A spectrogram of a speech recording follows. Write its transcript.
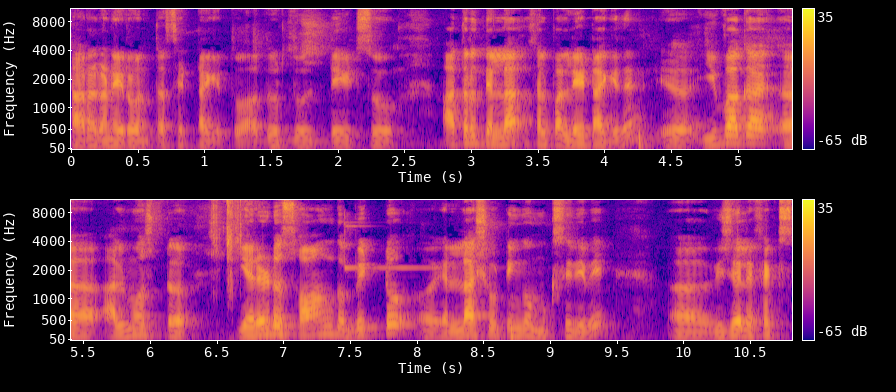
ತಾರಗಣ ಇರುವಂಥ ಸೆಟ್ ಆಗಿತ್ತು. ಅದರದ್ದು ಡೇಟ್ಸು, ಆ ಥರದ್ದೆಲ್ಲ ಸ್ವಲ್ಪ ಲೇಟ್ ಆಗಿದೆ. ಇವಾಗ ಆಲ್ಮೋಸ್ಟ್ ಎರಡು ಸಾಂಗ್ ಬಿಟ್ಟು ಎಲ್ಲ ಶೂಟಿಂಗು ಮುಗಿಸಿದ್ದೀವಿ ವಿಜುವಲ್ ಎಫೆಕ್ಟ್ಸ್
